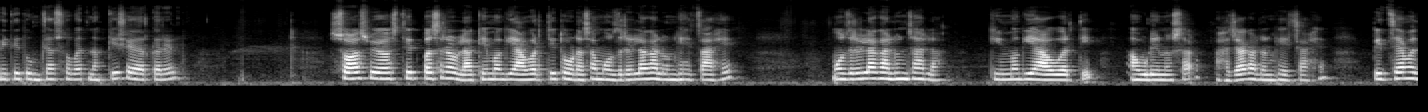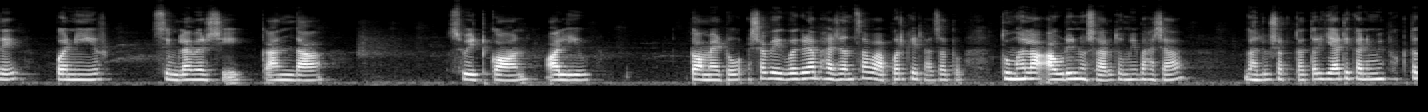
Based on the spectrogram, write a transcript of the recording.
मी ती तुमच्यासोबत नक्की शेअर करेल. सॉस व्यवस्थित पसरवला की मग यावरती थोडासा मोजरेला घालून घ्यायचा आहे. मोजरेला घालून झाला की मग यावरती आवडीनुसार भाज्या घालून घ्यायच्या आहे. पिझ्झ्यामध्ये पनीर सिमला मिरची कांदा स्वीटकॉर्न ऑलिव्ह टॉमॅटो अशा वेगवेगळ्या भाज्यांचा वापर केला जातो. तुम्हाला आवडीनुसार तुम्ही भाज्या घालू शकता. तर या ठिकाणी मी फक्त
